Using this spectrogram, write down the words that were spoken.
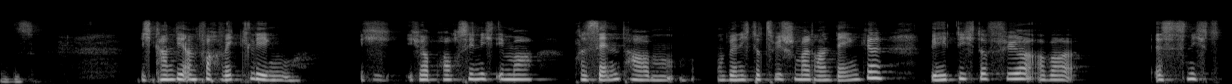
Und das ich kann die einfach weglegen. Ich, ich brauche sie nicht immer präsent haben. Und wenn ich dazwischen mal dran denke, bete ich dafür, aber es ist nicht,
